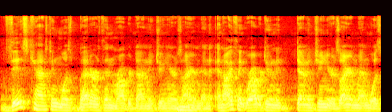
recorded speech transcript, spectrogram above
This casting was better than Robert Downey Jr. as Iron Man, and I think Robert Downey, Downey Jr. as Iron Man was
